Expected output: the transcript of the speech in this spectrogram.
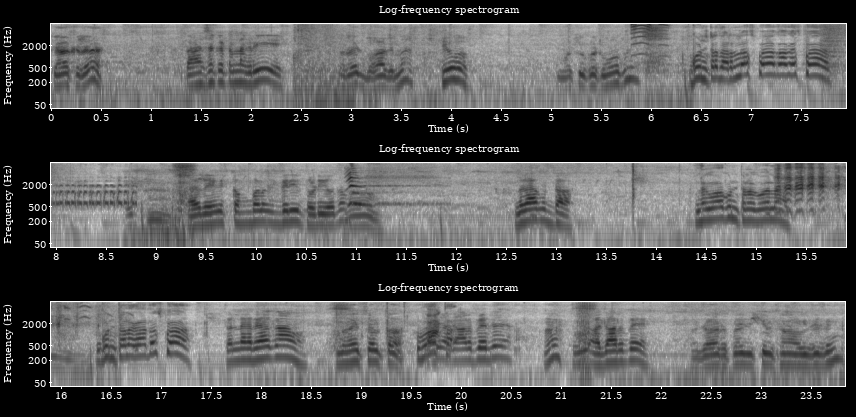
क्या करे सौ कटन लग रही? अरे भाग ना। क्यों? मैं क्यों कटूँगा अपनी। गुंठा धर लो उस पर कागज़ पर। अरे कंबल गरीब थोड़ी हो। तुम लगा कुंटा लगवा गुंठा लगवा ला। गुंठा लगा दो उस पर। चल लग रहा काम। नहीं चलता। हज़ार रुपए दे। हाँ हज़ार रुपए। हज़ार रुपए की पेंशन आगे दे देंगे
